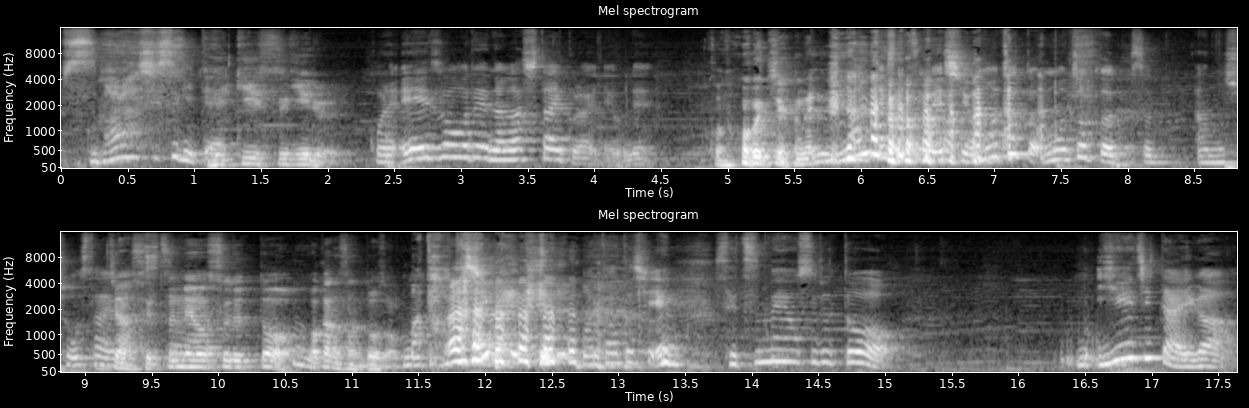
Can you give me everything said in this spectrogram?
素晴らしすぎてできすぎる。これ映像で流したいくらいだよねこのお家をね。なんて説明しようもうちょっともうちょっとそうあの詳細をじゃあ説明をすると、うん若菜さんどうぞ。また私 また私え説明をするともう家自体が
